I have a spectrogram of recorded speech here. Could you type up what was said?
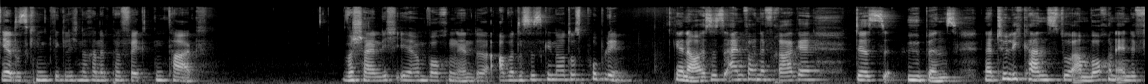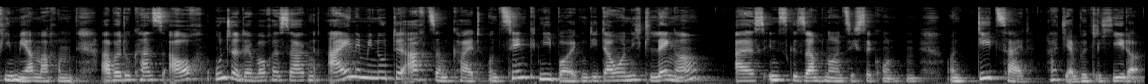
Ja, das klingt wirklich nach einem perfekten Tag. Wahrscheinlich eher am Wochenende, aber das ist genau das Problem. Genau, es ist einfach eine Frage des Übens. Natürlich kannst du am Wochenende viel mehr machen, aber du kannst auch unter der Woche sagen, eine Minute Achtsamkeit und zehn Kniebeugen, die dauern nicht länger als insgesamt 90 Sekunden. Und die Zeit hat ja wirklich jeder.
